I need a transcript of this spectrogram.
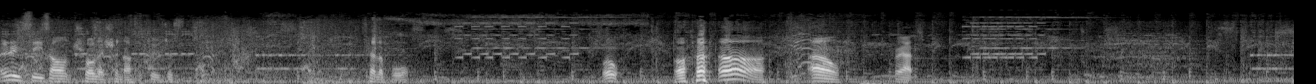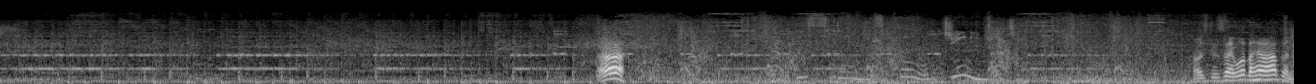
At least these aren't trollish enough to just teleport. Oh. Oh, ha, ha. Oh, crap. Ah! I was gonna say, what the hell happened?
